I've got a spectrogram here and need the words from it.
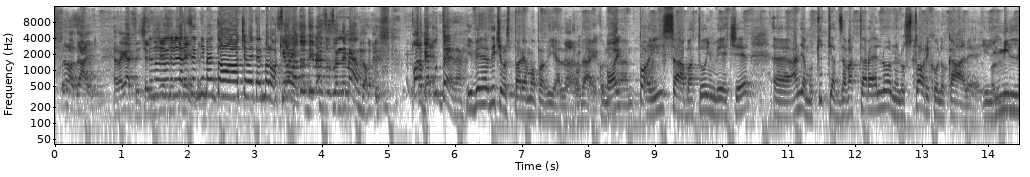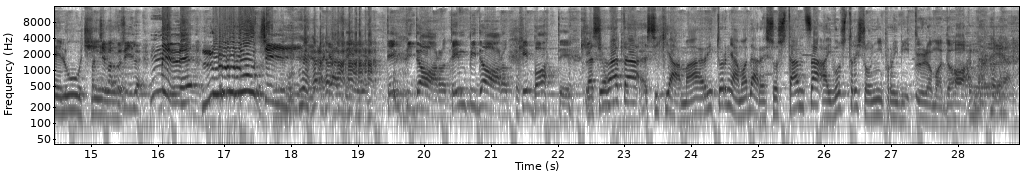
Però dai, eh, ragazzi, c'è il DJ sentimento. ci avete il malocchio. Siamo tutti verso sentimento. Porca puttana. Il venerdì ce lo spariamo a Pavia allora, ok. dai. con- Poi? eh, poi il sabato invece eh, andiamo tutti a Zavattarello nello storico locale, il Mille Luci. Faceva così il mille luci. Ragazzi, tempi d'oro, tempi d'oro, che botte. Che La serata si chiama Ritorniamo a dare sostanza ai vostri sogni proibiti. La madonna.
